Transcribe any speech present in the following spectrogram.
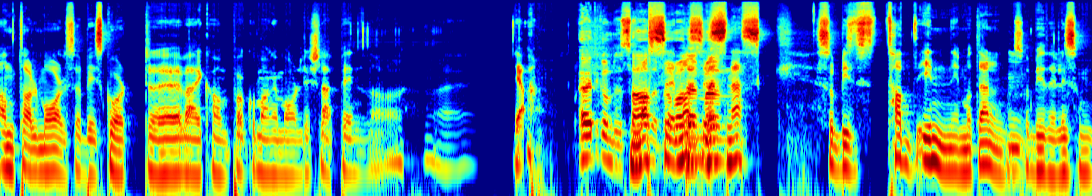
antall mål som blir skåret eh, hver kamp, og hvor mange mål de slipper inn. Og, eh, ja. Jeg vet ikke om du sa Masse, det, men det masse men, snesk som blir tatt inn i modellen, så blir det liksom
